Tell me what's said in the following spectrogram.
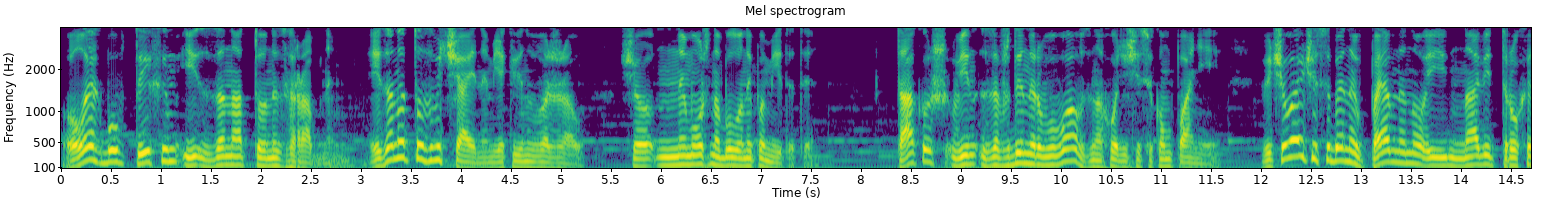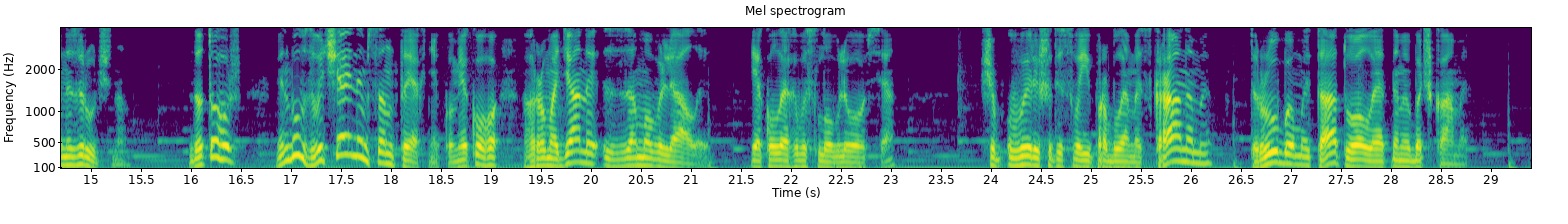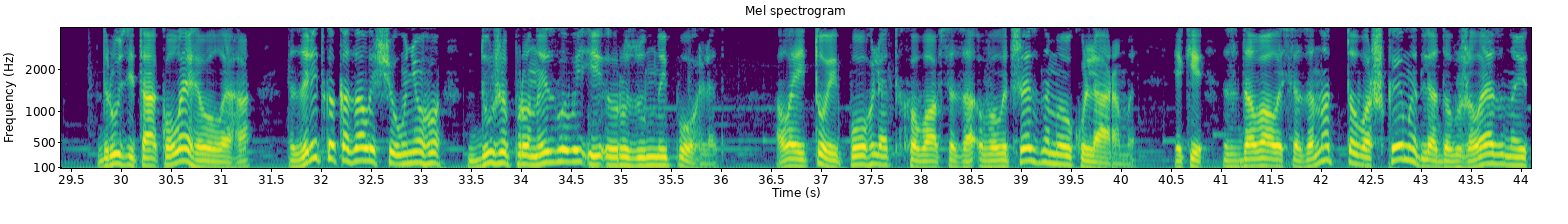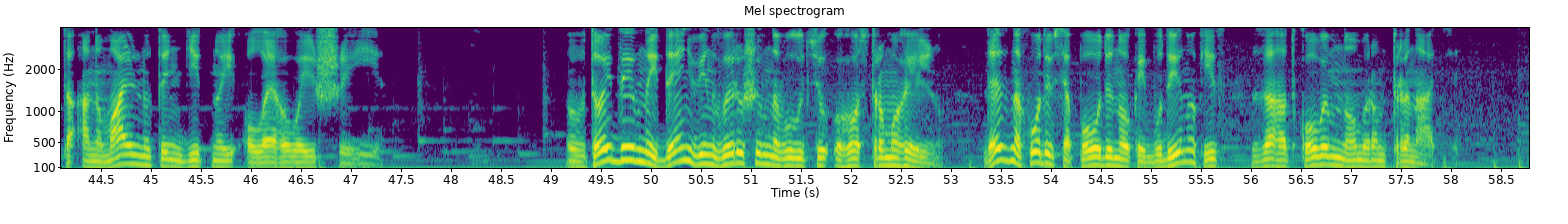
Олег був тихим і занадто незграбним, і занадто звичайним, як він вважав, що не можна було не помітити. Також він завжди нервував, знаходячись у компанії, відчуваючи себе невпевнено і навіть трохи незручно. До того ж, він був звичайним сантехніком, якого громадяни замовляли, як Олег висловлювався, щоб вирішити свої проблеми з кранами, трубами та туалетними бачками. Друзі та колеги Олега зрідко казали, що у нього дуже пронизливий і розумний погляд, але й той погляд ховався за величезними окулярами, які здавалися занадто важкими для довжелезної та аномально тендітної Олегової шиї. В той дивний день він вирушив на вулицю Гостромогильну, де знаходився поодинокий будинок із загадковим номером 13.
